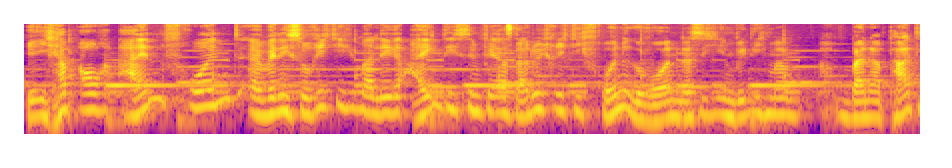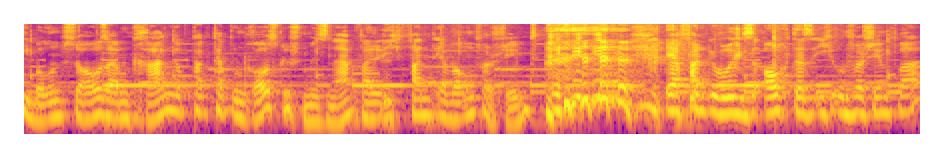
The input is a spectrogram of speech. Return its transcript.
Ich habe auch einen Freund, äh, wenn ich so richtig überlege, eigentlich sind wir erst dadurch richtig Freunde geworden, dass ich ihn wirklich mal bei einer Party bei uns zu Hause am Kragen gepackt habe und rausgeschmissen habe, weil ich fand, er war unverschämt. er fand übrigens auch, dass ich unverschämt war.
